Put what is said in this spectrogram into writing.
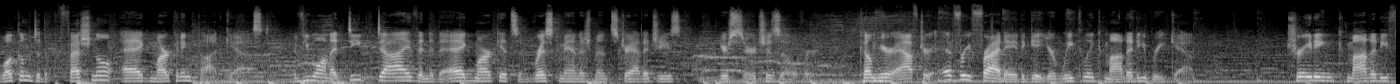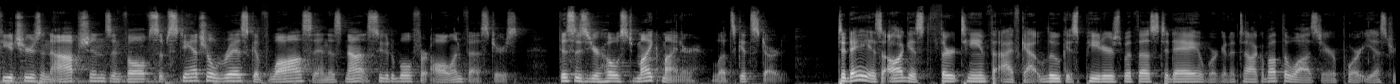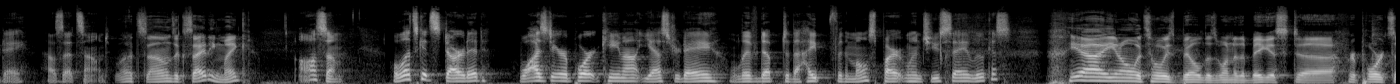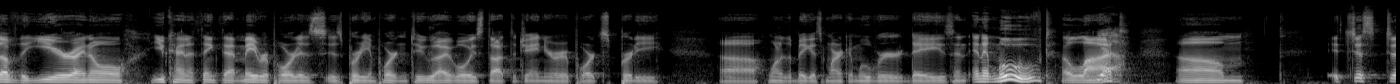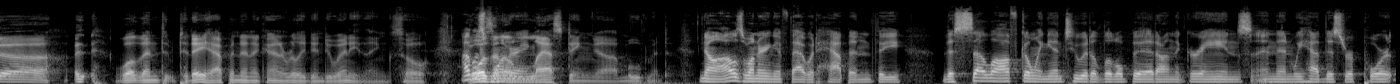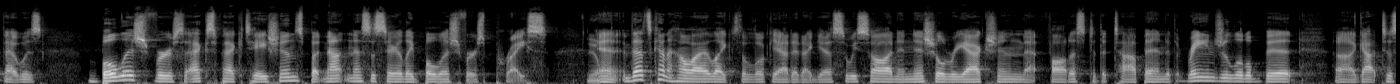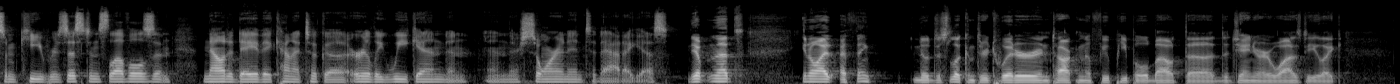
Welcome to the Professional Ag Marketing Podcast. If you want a deep dive into the ag markets and risk management strategies, your search is over. Come here after every Friday to get your weekly commodity recap. Trading commodity futures and options involves substantial risk of loss and is not suitable for all investors. This is your host, Mike Miner. Let's get started. Today is August 13th. I've got Lucas Peters with us today. We're going to talk about the WASDE report yesterday. How's that sound? Well, that sounds exciting, Mike. Awesome. Well, let's get started. WASDE report came out yesterday, lived up to the hype for the most part, wouldn't you say, Lucas? Yeah, you know, it's always billed as one of the biggest uh, reports of the year. I know you kind of think that May report is, is pretty important too. I've always thought the January report's pretty uh, one of the biggest market mover days, and, and it moved a lot. Yeah. Um, it's just uh, well then t- today happened and it kind of really didn't do anything so it was not a lasting uh, movement no i was wondering if that would happen the the sell off going into it a little bit on the grains and then we had this report that was bullish versus expectations but not necessarily bullish versus price Yep. And that's kind of how I like to look at it, I guess. So we saw an initial reaction that fought us to the top end of the range a little bit, uh, got to some key resistance levels, and now today they kind of took a early weekend and, and they're soaring into that, I guess. Yep, and that's, you know, I, I think, you know, just looking through Twitter and talking to a few people about the, the January WASDE, like,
